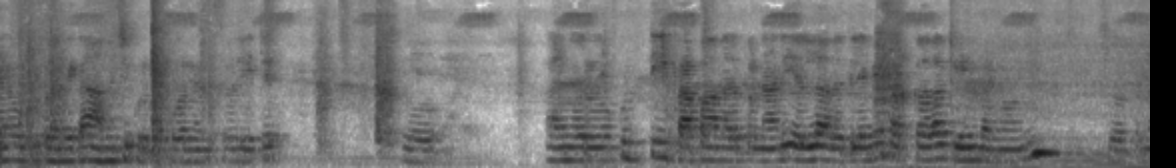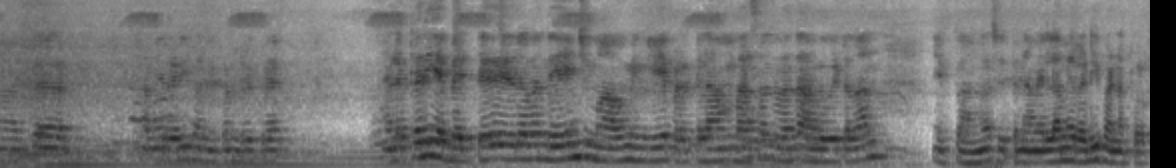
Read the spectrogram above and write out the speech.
அனுபவிச்சு குழந்தைக்காக அமைச்சு கொடுக்க போகிறேன்னு சொல்லிட்டு. ஸோ அவங்க ஒரு குட்டி பாப்பா மரப்பினாடி எல்லா விதத்துலேயுமே பக்காவாக க்ளீன் பண்ணுவோம் ஸோ இப்போ நான் இப்போ எல்லாமே ரெடி பண்ணி கொண்டிருக்கிறேன். நல்ல பெரிய பெட்டு இதில் வந்து ஏஞ்சு மாவும் இங்கேயே படுக்கலாம். வசந்த் வந்து அவங்க வீட்டை தான் நிற்பாங்க ஸோ இப்போ நம்ம எல்லாமே ரெடி பண்ண போகிறோம்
